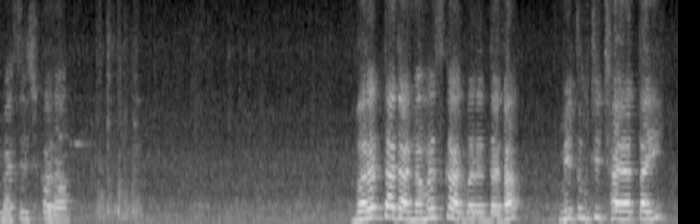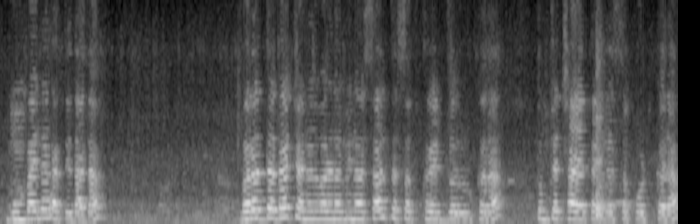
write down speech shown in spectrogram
मेसेज करा. भरत दादा नमस्कार भरत दादा. मी तुमची छायाताई मुंबईला राहते दादा. भरत दादा चॅनलवर नवीन असाल तर सबस्क्राईब जरूर करा. तुमच्या छायाताईला सपोर्ट करा.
